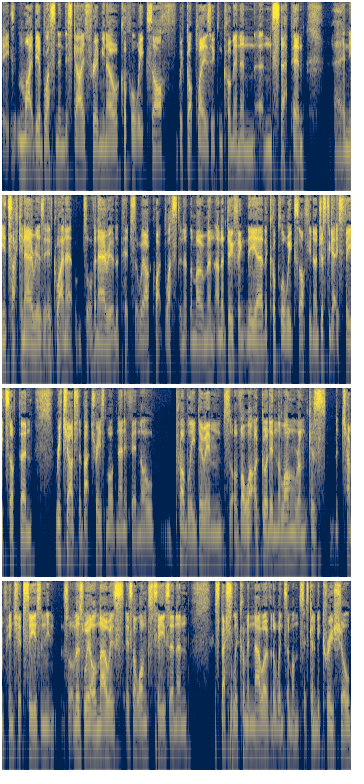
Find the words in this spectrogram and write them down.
it might be a blessing in disguise for him. You know, a couple of weeks off. We've got players who can come in and, and step in. Uh, in the attacking areas, it is quite an sort of an area of the pitch that we are quite blessed in at the moment. And I do think the uh, the couple of weeks off, you know, just to get his feet up and recharge the batteries more than anything, will probably do him sort of a lot of good in the long run because the championship season, sort of as we all know, is is a long season and especially coming now over the winter months, it's going to be crucial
